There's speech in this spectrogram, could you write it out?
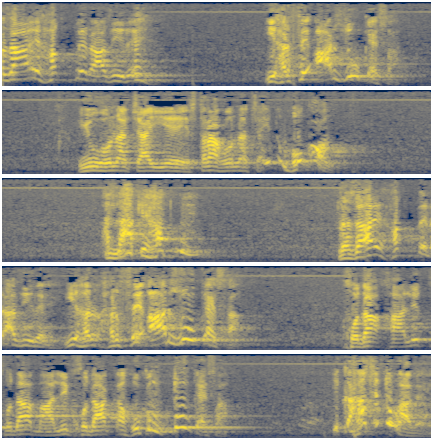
رضائے حق پہ راضی رہ۔ یہ حرف آرزو کیسا یوں ہونا چاہیے، اس طرح ہونا چاہیے، تم ہو کون؟ اللہ کے ہاتھ میں۔ رضائے حق پہ راضی رہے۔ یہ حرف آرزو کیسا خدا خالق، خدا مالک، خدا کا حکم تو کیسا یہ کہاں سے تم آ گئے؟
